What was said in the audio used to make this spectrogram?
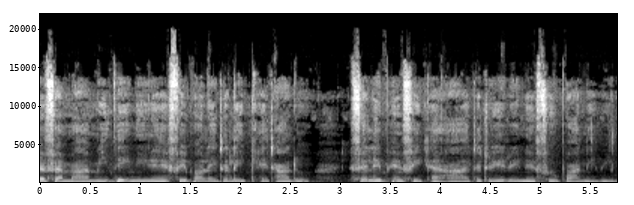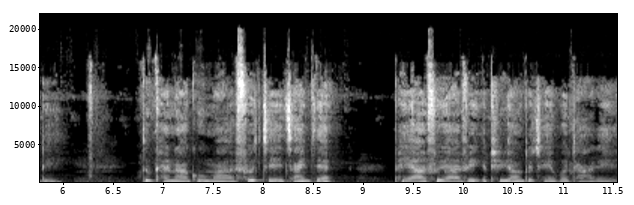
ပန်ကြီးရဲ့ဘက်ဖက်မှာမိသိနေတဲ့ဖေးဘောလိတ်တလိတ်ခဲထားလို့ဖိလိပ္ပင်ဖီကန်ဟာတတွေးတွေနဲ့ဖူပွားနေပြီလေသူခန္ဓာကိုယ်မှာဖွတ်ကျေချိုင်းပြက်ဖျားဖူးရဖီအဖြူရောင်တစ်ထည်ဝတ်ထားတယ်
